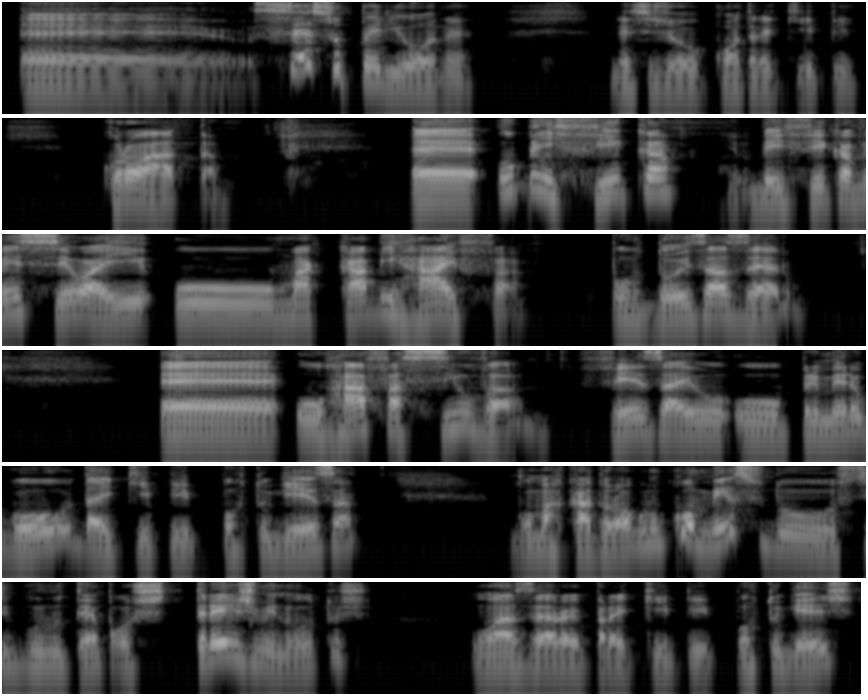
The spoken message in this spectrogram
é, ser superior, né? Nesse jogo contra a equipe croata. É, o Benfica, o Benfica venceu aí o Maccabi Haifa por 2 a 0. É, o Rafa Silva fez aí o, o primeiro gol da equipe portuguesa Gol marcado logo no começo do segundo tempo, aos 3 minutos. 1 a 0 aí para a equipe português.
